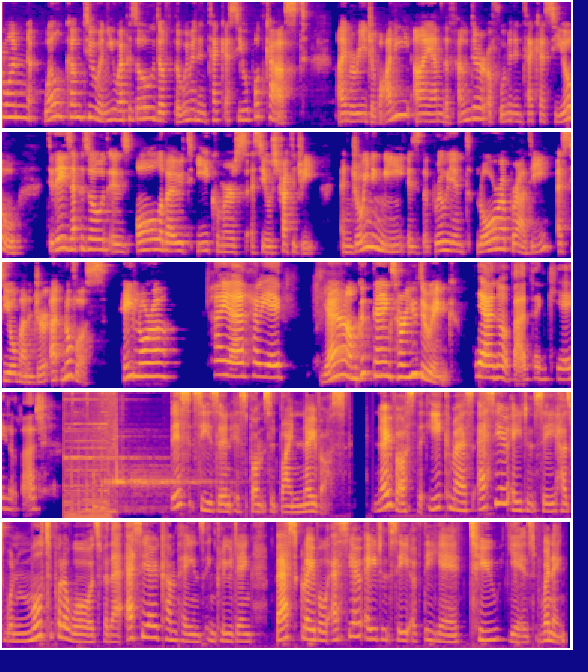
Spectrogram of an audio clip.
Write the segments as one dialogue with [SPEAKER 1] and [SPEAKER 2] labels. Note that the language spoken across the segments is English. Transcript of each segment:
[SPEAKER 1] everyone. Welcome to a new episode of the Women in Tech SEO podcast. I'm Areej AbuAli. I am the founder of Women in Tech SEO. Today's episode is all about e commerce SEO strategy. And joining me is the brilliant Laura Brady, SEO manager at Novos. Hey, Laura.
[SPEAKER 2] Hiya, how are you?
[SPEAKER 1] Yeah, I'm good, thanks. How are you doing?
[SPEAKER 2] Yeah, not bad, thank you. Not bad.
[SPEAKER 3] This season is sponsored by Novos. Novos, the e commerce SEO agency, has won multiple awards for their SEO campaigns, including Best Global SEO Agency of the Year two years running.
